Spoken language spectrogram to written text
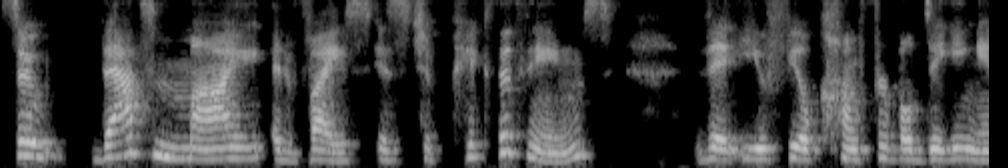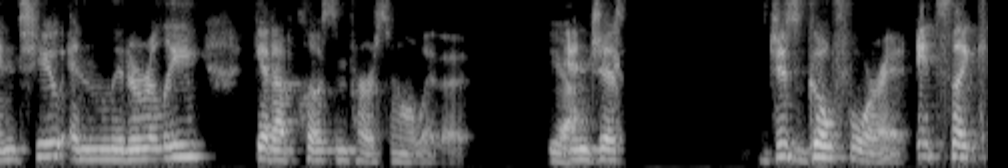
So that's my advice is to pick the things that you feel comfortable digging into and literally get up close and personal with it. Yeah. and just just go for it. It's like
